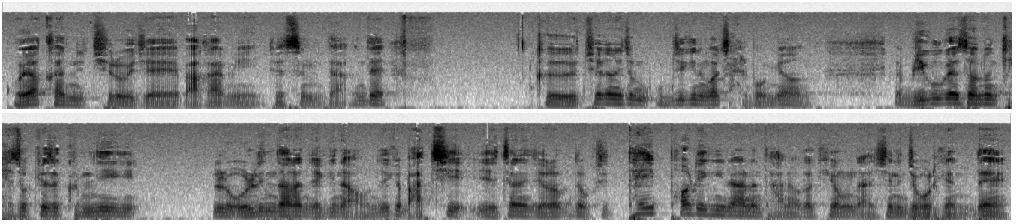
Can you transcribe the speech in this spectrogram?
고약한 위치로 이제 마감이 됐습니다. 근데 그 최근에 좀 움직이는 걸 잘 보면 미국에서는 계속해서 금리를 올린다는 얘기 나오는데 이게 마치 예전에 여러분들 혹시 테이퍼링이라는 단어가 기억나시는지 모르겠는데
